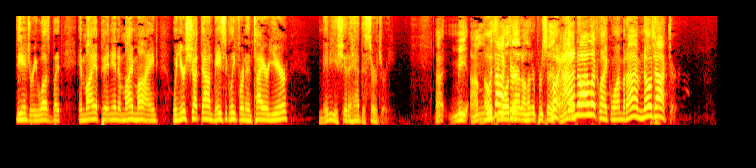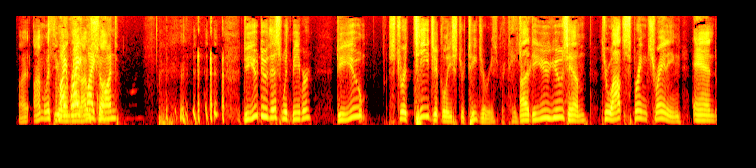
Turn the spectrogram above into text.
the injury was, but in my opinion, in my mind, when you're shut down basically for an entire year, maybe you should have had the surgery. Uh, me, I'm No with doctor. you on that 100%. Look, I know. I look like one, but I am no doctor. I, I'm with you I might on that. write I like shocked. one. Do you do this with Bieber? Do you strategically, strategery, uh, do you use him throughout spring training and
